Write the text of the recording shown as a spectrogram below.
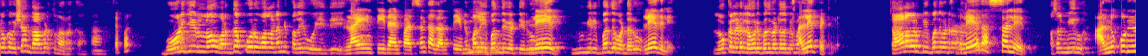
మీరు ఒక విషయం దాపెడుతున్నారు అక్క. చెప్పండి. భువనగిరిలో వర్గపోరు వల్లనే మీ పదవి పోయింది. నైన్టీ నైన్ పర్సెంట్ అదంతా మిమ్మల్ని. ఇబ్బంది పెట్టిర్రు. లేదు. మీరు ఇబ్బంది పడ్డారు. లేదు లేదు. లోకల్ లీడర్లు ఎవరు ఇబ్బంది పెట్టలేదు మిమ్మల్ని? లేదు పెట్టలేదు. చాలా వరకు ఇబ్బంది పడ్డారు. లేదు అస్సలు లేదు. అసలు మీరు? అనుకున్న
